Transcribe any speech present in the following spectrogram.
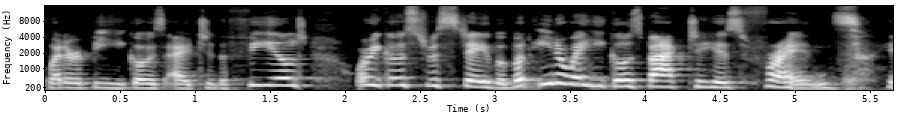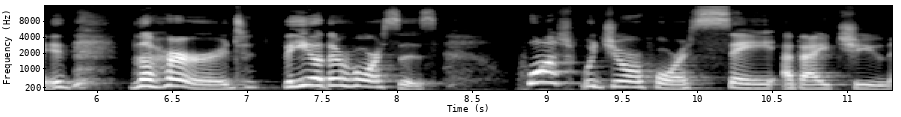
whether it be he goes out to the field or he goes to a stable but either way he goes back to his friends the herd the other horses what would your horse say about you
